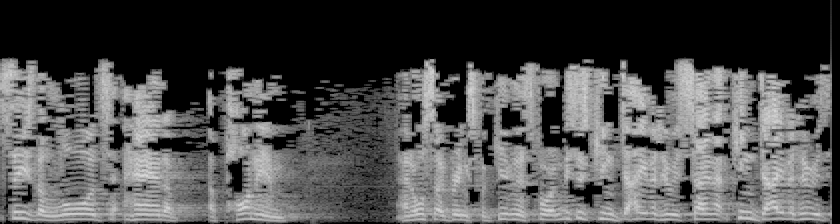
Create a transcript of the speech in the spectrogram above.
sees the Lord's hand upon him and also brings forgiveness for him. This is King David who is saying that. King David who is,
